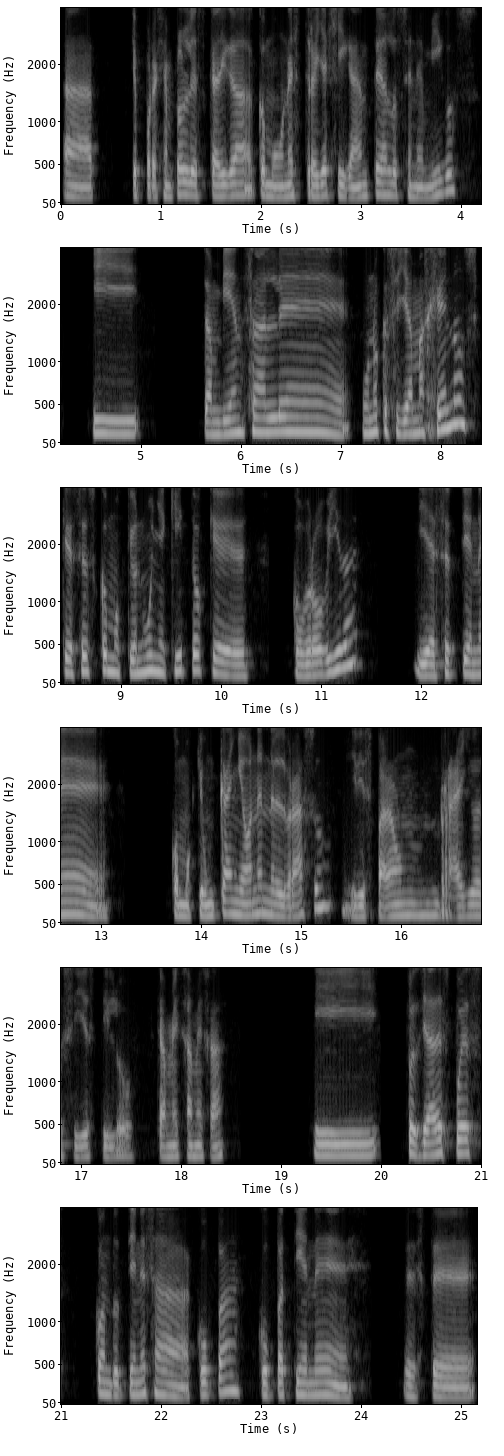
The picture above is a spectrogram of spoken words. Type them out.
a que, por ejemplo, les caiga como una estrella gigante a los enemigos. Y también sale uno que se llama Genos, que ese es como que un muñequito que cobró vida. Y ese tiene como que un cañón en el brazo y dispara un rayo así estilo Kamehameha. Y pues ya después cuando tienes a Koopa, Koopa tiene este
